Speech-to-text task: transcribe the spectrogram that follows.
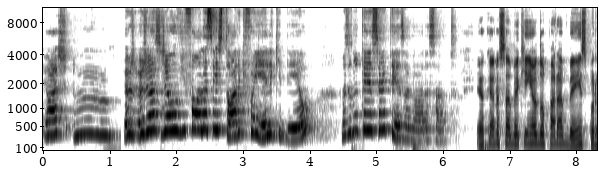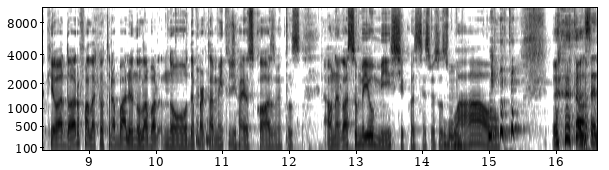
eu acho. Hum, eu, eu já, já ouvi falar dessa história que foi ele que deu, mas eu não tenho certeza agora, Sato. Eu quero saber quem eu dou parabéns, porque eu adoro falar que eu trabalho no, labor... no departamento de raios cósmicos. É um negócio meio místico, assim, as pessoas, uhum. uau! Então você,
